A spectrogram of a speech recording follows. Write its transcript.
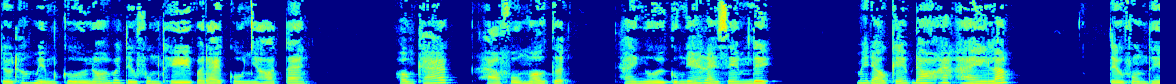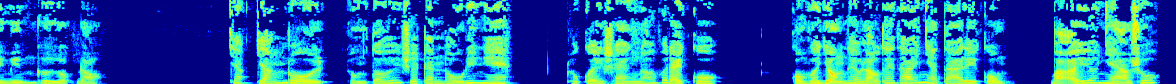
Tiểu thất mỉm cười nói với tiểu phùng thị và đại cô nhà họ Tan. Hôm khác, Hà Phủ mở kịch, hai người cũng ghé lại xem đi. Mấy đầu kép đó hát hay lắm. Tiểu phùng thị mỉm cười gật đầu. Chắc chắn rồi, lần tới sẽ tranh thủ đi nghe. tôi quay sang nói với đại cô. Cũng phải dẫn theo lão thái thái nhà ta đi cùng. Bà ấy ở nhà suốt,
